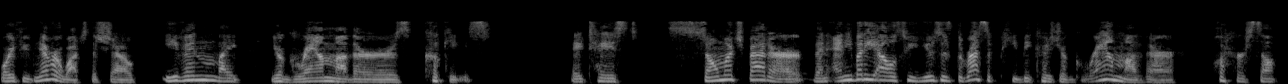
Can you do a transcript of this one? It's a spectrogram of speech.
Or if you've never watched the show, even like your grandmother's cookies, they taste so much better than anybody else who uses the recipe because your grandmother put herself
